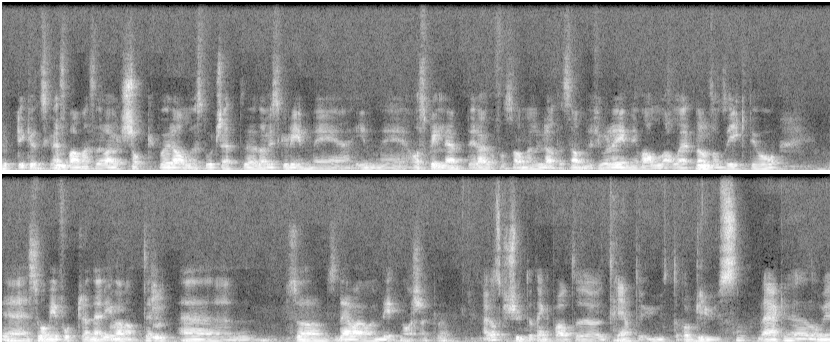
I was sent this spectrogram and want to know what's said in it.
hurtig kunstgressbane. Så det var jo et sjokk for alle stort sett da vi skulle inn i, inn i og spille enten i Raufossand eller dra til Sandefjord eller inn i Valhall eller et eller annet sånt, så gikk det jo eh, så mye fortere enn det vi var vant til. Eh, så, så det var jo en liten årsak til det. Det er ganske sjukt å tenke på at du trente ute på grusen. Det er ikke noe vi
